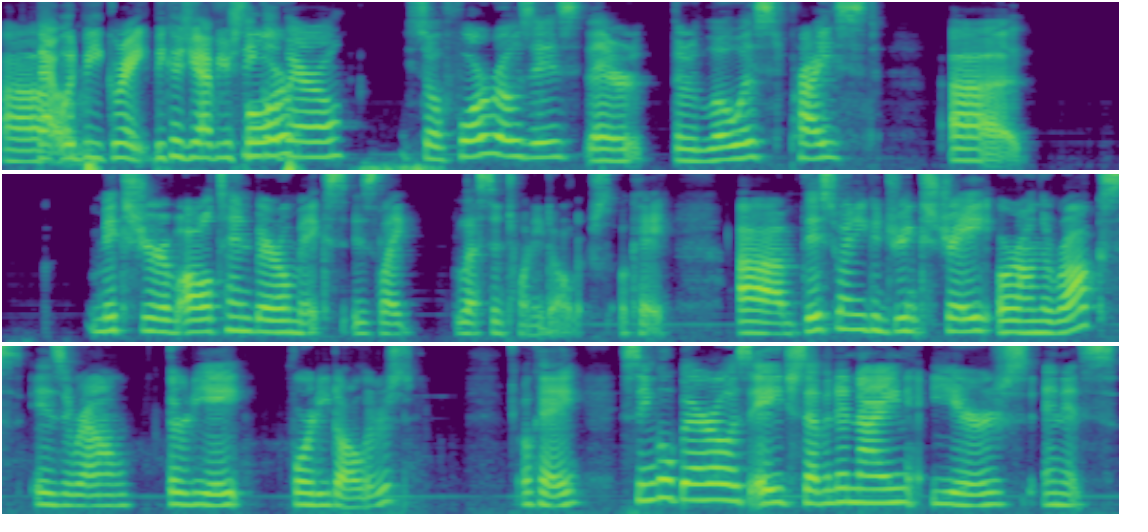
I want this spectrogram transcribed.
um, That would be great because you have your single Four- barrel. so Four Roses. Their their lowest priced uh mixture of all ten barrel mix is like less than twenty dollars. Okay, um, this one you can drink straight or on the rocks is around 38 40 dollars. Okay, single barrel is aged seven to nine years and it's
